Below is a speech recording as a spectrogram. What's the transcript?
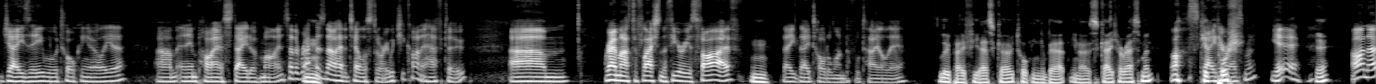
Jay Z. We were talking earlier, um, an Empire State of Mind. So the Mm. rappers know how to tell a story, which you kind of have to. Um, Grandmaster Flash and the Furious Five. Mm. They they told a wonderful tale there. Lupe Fiasco talking about you know skate harassment. Oh, skate harassment. Yeah. Yeah. Oh no,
